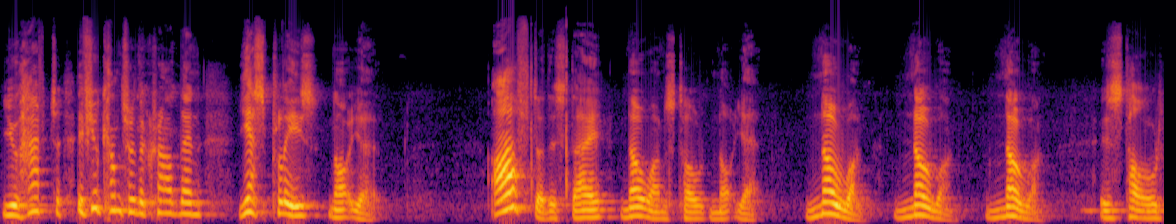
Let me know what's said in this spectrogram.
You have to, if you come through the crowd, then yes, please, not yet. After this day, no one's told not yet. No one, no one, no one is told,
